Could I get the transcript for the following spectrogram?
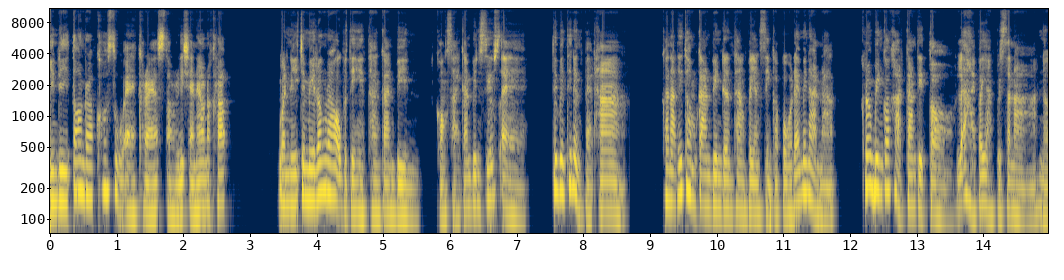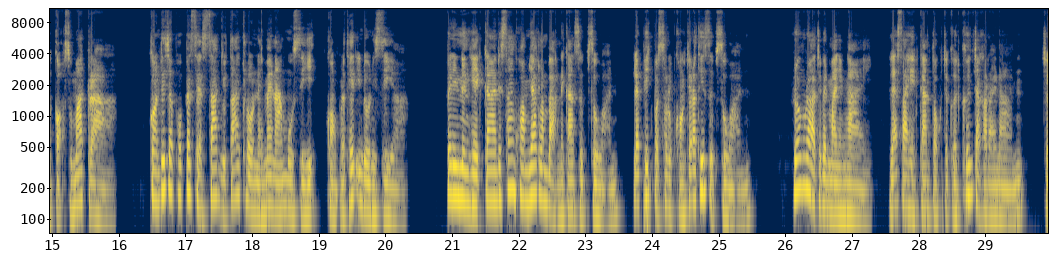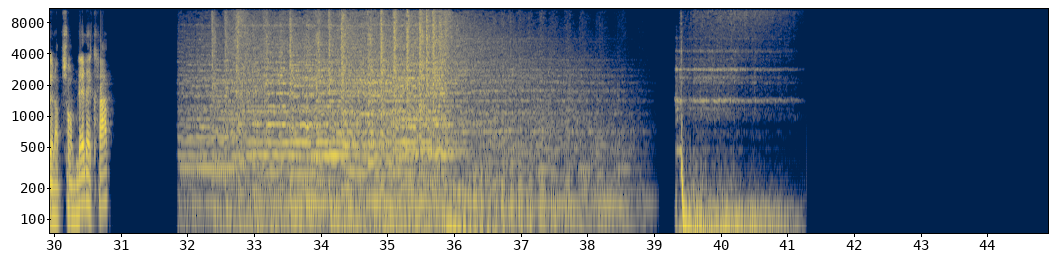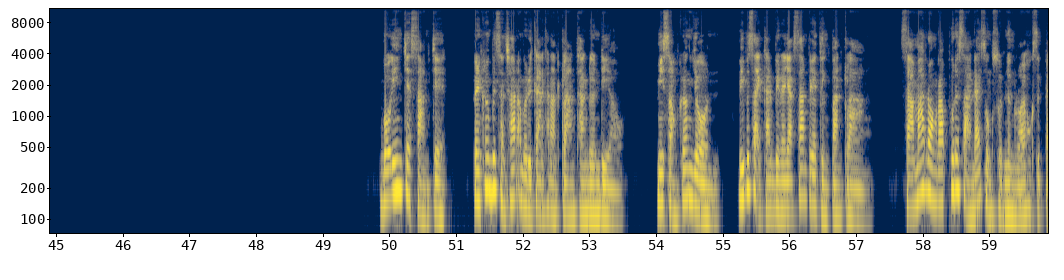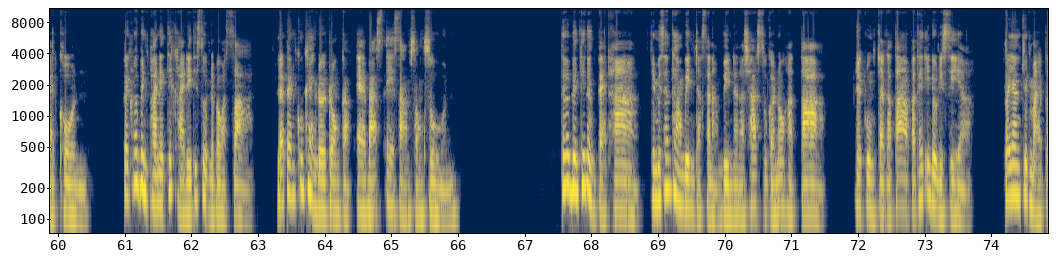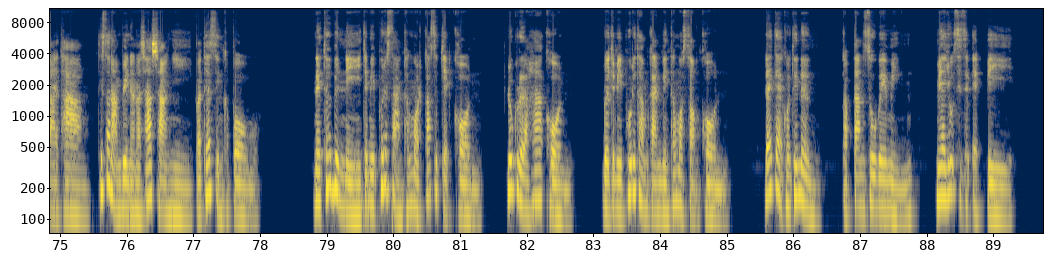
ยินดีต้อนรับเข้าสู่ Air Crash Story Channel นะครับ วันนี้จะมีเรื่องราวอุบัติเหตุทางการบิน ของสายการบิน s i l s Air ที่บินที่ 185 ขณะที่ทำการบินเดินทางไปยังสิงคโปร์ได้ไม่นานนัก เครื่องบินก็ขาดการติดต่อ และหายไปอย่างปริศนาเหนือเกาะสุมาตรา ก่อนที่จะพบเป็นเศษซากอยู่ใต้โคลนในแม่น้ำมูซิของประเทศอินโดนีเซีย เป็นอีกหนึ่งเหตุการณ์ที่สร้างความยากลำบากในการสืบสวน และพลิกบทสรุปของเจ้าหน้าที่สืบสวน เรื่องราวจะเป็นมายังไง และสาเหตุการตกจะเกิดขึ้นจากอะไรนั้น เชิญรับชมได้เลยครับ Boeing 737 เป็นเครื่องบินสัญชาติอเมริกันขนาดกลางทางเดินเดี่ยว มี 2 เครื่องยนต์ มีพิสัยการบินระยะสั้นไปจนถึงปานกลาง สามารถรองรับผู้โดยสารได้สูงสุด 168 คน เป็นเครื่องบินพาณิชย์ที่ขายดีที่สุดในประวัติศาสตร์ และเป็นคู่แข่งโดยตรงกับ Airbus A320 เที่ยวบินที่ 185 จะมีเส้นทางบินจากสนามบินนานาชาติสุการโนฮัตตา ในกรุงจาการ์ตา ประเทศอินโดนีเซีย ไปยังจุดหมายปลายทางที่สนามบินนานาชาติชางงี ประเทศสิงคโปร์ ในเที่ยวบินนี้จะมีผู้โดยสารทั้งหมด 97 คน ลูกเรือ 5 คน โดยจะมีผู้ที่ทำการบินทั้งหมด 2 คน ได้แก่คนที่ 1 กัปตันซูเวหมิง มีอายุ 41 ปี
